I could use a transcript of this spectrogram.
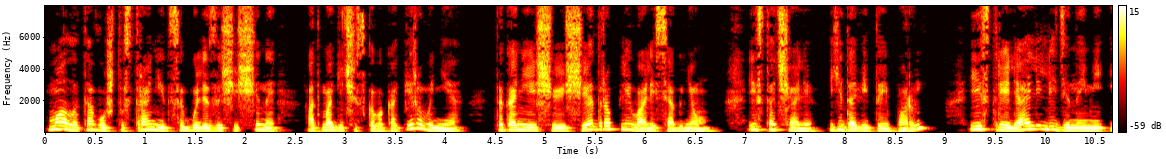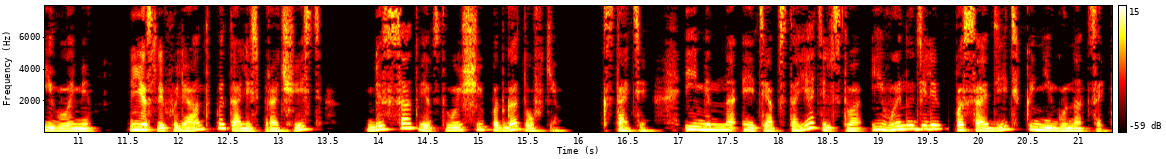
Мало того, что страницы были защищены от магического копирования, так они еще и щедро плевались огнем, источали ядовитые пары и стреляли ледяными иглами, если фолиант пытались прочесть без соответствующей подготовки. Кстати, именно эти обстоятельства и вынудили посадить книгу на цепь.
